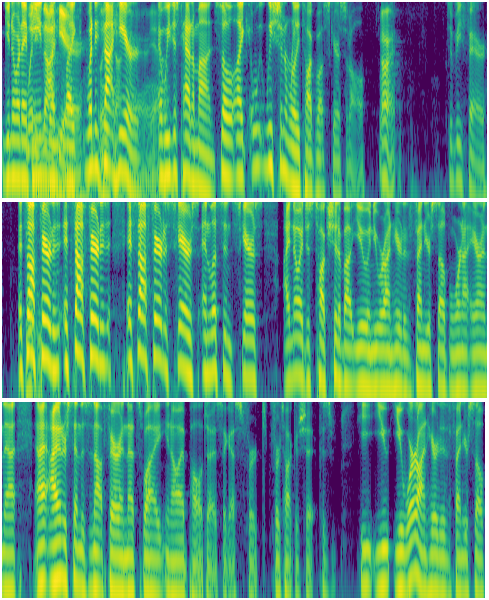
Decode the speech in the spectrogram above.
You know what I When mean? he's not when here. like when he's When not he's not here, here, yeah. and we just had him on. So like we, we shouldn't really talk about Scarce at all. All right. To be fair, it's not fair to. It's not fair to. It's not fair to Scarce. And listen, Scarce. I know I just talked shit about you, and you were on here to defend yourself, and we're not airing that. I, I understand this is not fair, and that's why you know I apologize. I guess for for talking shit because he you you were on here to defend yourself,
